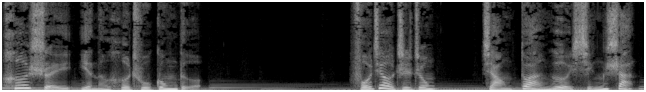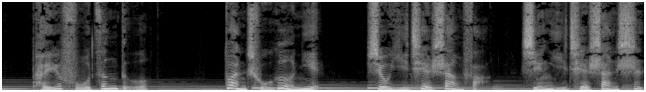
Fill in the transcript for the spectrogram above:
喝水也能喝出功德。佛教之中讲断恶行善，培福增德，断除恶孽，修一切善法，行一切善事，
